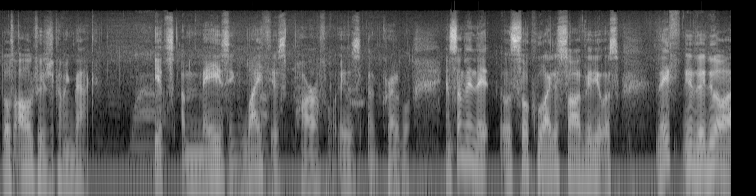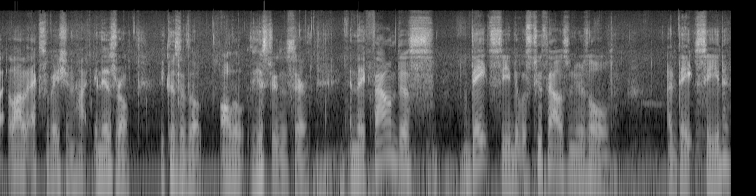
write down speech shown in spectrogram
Those olive trees are coming back. Wow. It's amazing. Life is powerful. It is incredible. And something that was so cool, I just saw a video. It was they they do a lot, a lot of excavation in Israel because of the all the history that's there, and they found this date seed that was 2,000 years old. A date seed.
